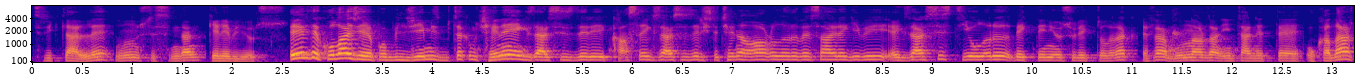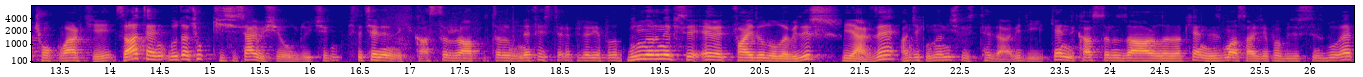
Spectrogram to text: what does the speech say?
triklerle bunun üstesinden gelebiliyoruz. Evde kolayca yapabileceğimiz bir takım çene egzersizleri, kas egzersizleri, işte çene ağrıları vesaire gibi egzersiz tiyoları bekleniyor sürekli olarak. Efendim bunlardan internette o kadar çok var ki zaten bu da çok kişisel bir şey olduğu için işte çenedeki kasları rahatlatalım, nefes terapileri yapalım. Bunların hepsi evet faydalı olabilir bir yerde ancak bunların hiçbirisi tedavi değil. Kendi kaslarınızda ağrıları kendiniz masaj yapabilirsiniz. Bu hep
